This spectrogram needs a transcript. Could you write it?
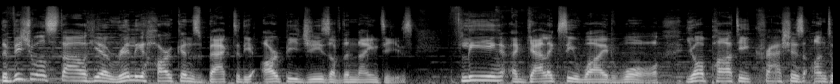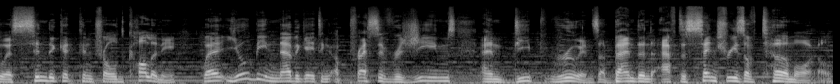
the visual style here really harkens back to the RPGs of the 90s. Fleeing a galaxy-wide war, your party crashes onto a syndicate-controlled colony where you'll be navigating oppressive regimes and deep ruins abandoned after centuries of turmoil.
